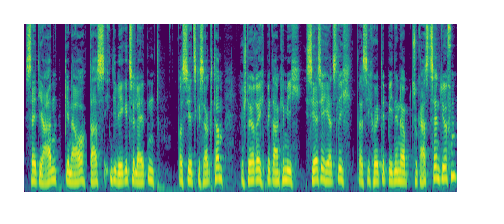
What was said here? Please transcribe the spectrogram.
seit Jahren genau das in die Wege zu leiten, was Sie jetzt gesagt haben. Herr Steurer, ich bedanke mich sehr, sehr herzlich, dass ich heute bei Ihnen habe zu Gast sein dürfen.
